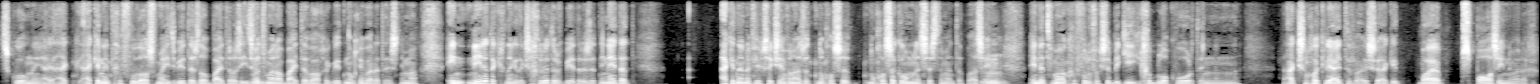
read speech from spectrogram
skool nie. Ek ek, ek het net gevoel daar's vir my iets beters daar buite. Daar's iets wat vir my daar buite wag. Ek weet nog nie wat dit is nie, maar en nie dat ek gedink het ek's groter of beter is dit nie, net dat ek het nou net vir gesê een van daai wat nogal so nogal sukkel om in 'n stelsel in te pas en Mm. en dit het vir my ook gevoel of ek so 'n bietjie geblok word en, en ek is nogal kreatief ou so ek het baie spasie nodig.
